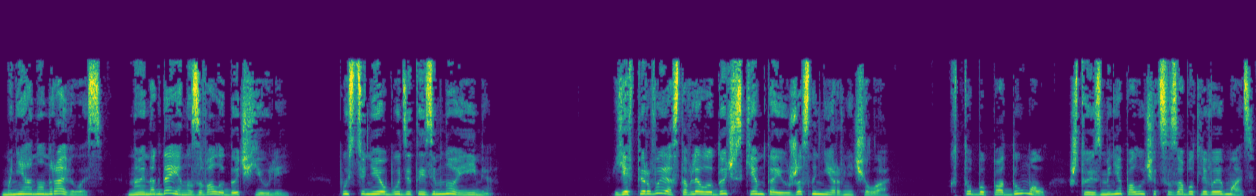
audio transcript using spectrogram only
Мне оно нравилось, но иногда я называла дочь Юлей. Пусть у нее будет и земное имя. Я впервые оставляла дочь с кем-то и ужасно нервничала. Кто бы подумал, что из меня получится заботливая мать.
